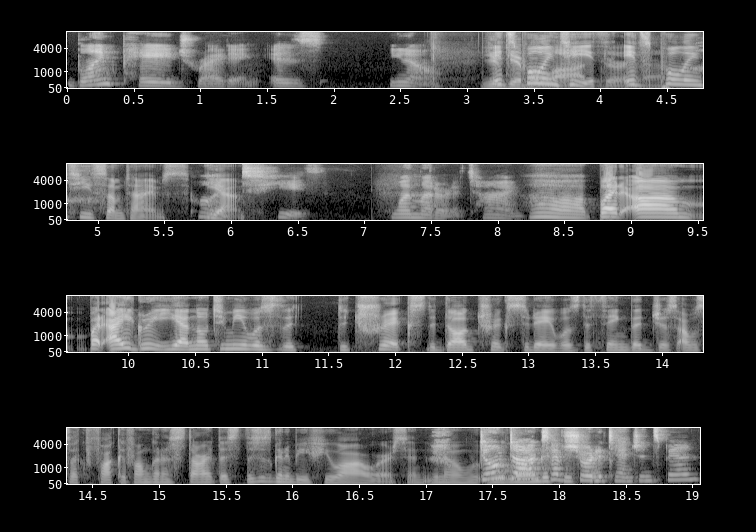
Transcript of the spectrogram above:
blank page writing is, you know, You it's pulling teeth. It's that. pulling teeth sometimes. pulling yeah. teeth, one letter at a time. Ah, but um, but I agree. Yeah, no. To me, it was the the tricks, the dog tricks today was the thing that just I was like, fuck. If I'm gonna start this, this is gonna be a few hours, and you know. Don't dogs have short tricks. attention span?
